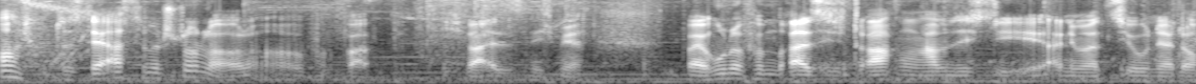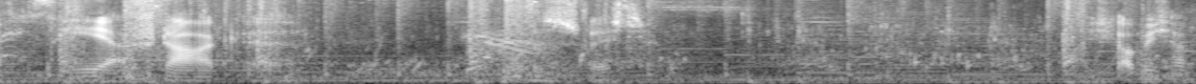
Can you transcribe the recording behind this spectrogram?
Oh, das ist der erste mit Schnuller, oder? Ich weiß es nicht mehr. Bei 135 Drachen haben sich die Animationen ja doch sehr stark. Äh, das ist schlecht. Ich glaube, ich habe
